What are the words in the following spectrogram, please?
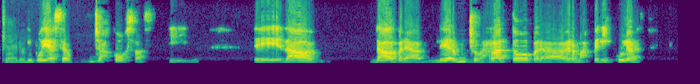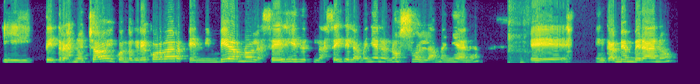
Claro. y podía hacer muchas cosas y eh, daba, daba para leer mucho más rato, para ver más películas y te trasnochaba y cuando quería acordar, en invierno las 6, las seis de la mañana no son la mañana, eh, en cambio en verano,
